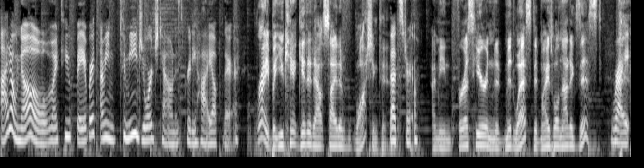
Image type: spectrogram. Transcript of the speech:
I don't know. My two favorites. I mean, to me, Georgetown is pretty high up there. Right, but you can't get it outside of Washington. That's true. I mean, for us here in the Midwest, it might as well not exist. Right.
